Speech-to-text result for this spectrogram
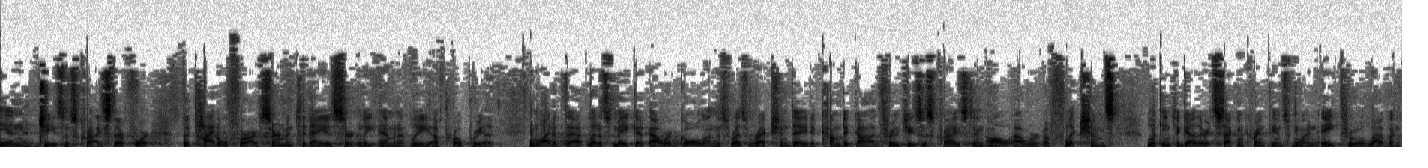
in Jesus Christ. Therefore, the title for our sermon today is certainly eminently appropriate. In light of that, let us make it our goal on this resurrection day to come to God through Jesus Christ in all our afflictions, looking together at 2 Corinthians 1 8 through 11.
